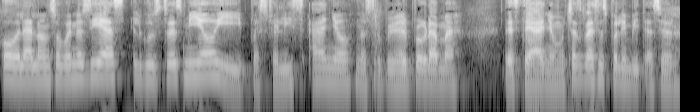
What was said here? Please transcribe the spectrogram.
Hola Alonso, buenos días. El gusto es mío y pues feliz año, nuestro primer programa de este año. Muchas gracias por la invitación.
